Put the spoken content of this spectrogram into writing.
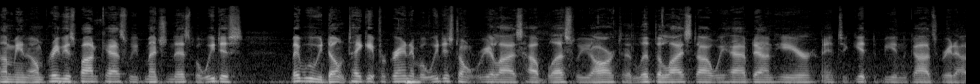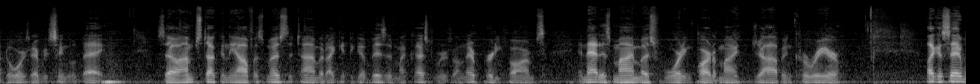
I mean, on previous podcasts we've mentioned this, but we just maybe we don't take it for granted, but we just don't realize how blessed we are to live the lifestyle we have down here and to get to be in God's great outdoors every single day. So I'm stuck in the office most of the time, but I get to go visit my customers on their pretty farms, and that is my most rewarding part of my job and career. Like I said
